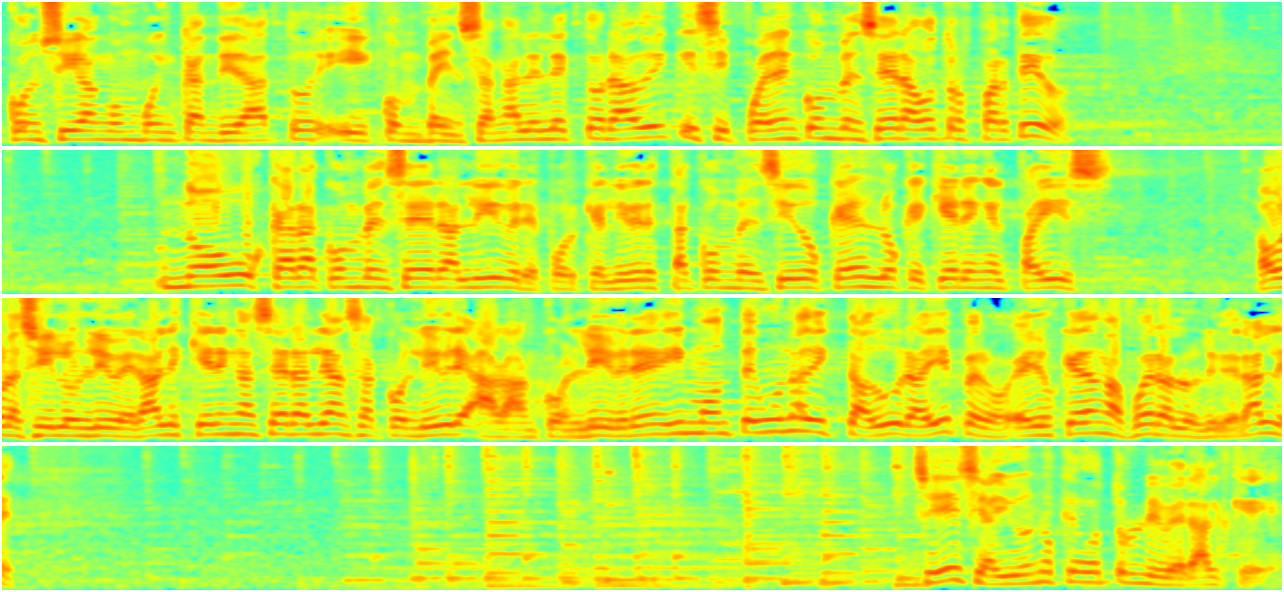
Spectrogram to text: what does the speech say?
consigan un buen candidato y convenzan al electorado y que si pueden convencer a otros partidos. No buscar a convencer al libre, porque el libre está convencido que es lo que quiere en el país Ahora, si los liberales quieren hacer alianza con Libre, hagan con Libre y monten una dictadura ahí, pero ellos quedan afuera, los liberales. Sí, si hay uno que otro liberal que,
